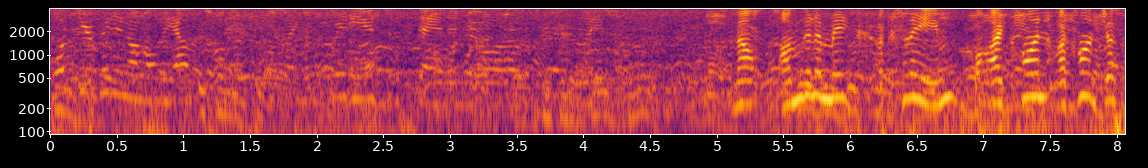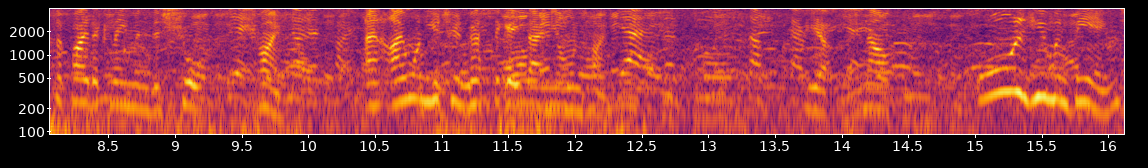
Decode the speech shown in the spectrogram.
what's your opinion on all the others? Like, where do you sort of stand in your beliefs? Now I'm going to make a claim, but I can't I can't justify the claim in this short Yeah, time. no, that's fine. And I want you to investigate that in your own time. Yeah, that's all self-discovery. Yeah. yeah. Now, all human beings,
